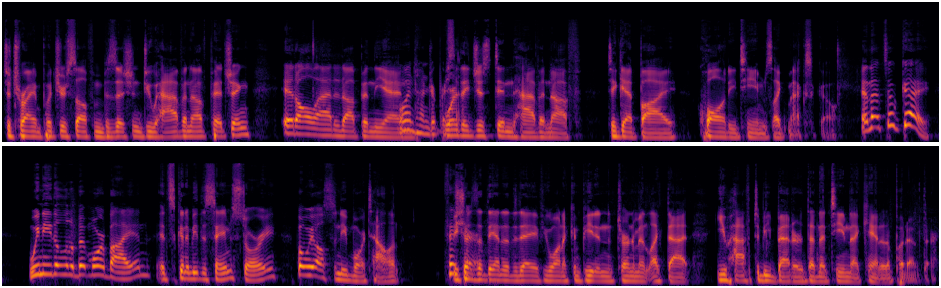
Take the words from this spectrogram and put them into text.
to try and put yourself in position to have enough pitching. It all added up in the end, 100%. where they just didn't have enough to get by quality teams like Mexico, and that's okay. We need a little bit more buy-in. It's going to be the same story, but we also need more talent For because sure. at the end of the day, if you want to compete in a tournament like that, you have to be better than the team that Canada put out there.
